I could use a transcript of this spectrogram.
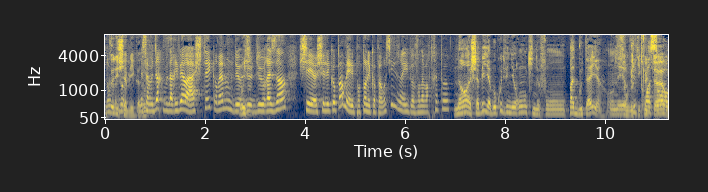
Donc, que du chablis. Quoi. Mais donc... ça veut dire que vous arrivez à acheter quand même du, oui. du, du raisin chez, chez, les copains, mais pourtant les copains aussi, ils doivent en avoir très peu. Non, à Chablis, il y a beaucoup de vignerons qui ne font pas de bouteilles. On est sont plus de 300 ou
